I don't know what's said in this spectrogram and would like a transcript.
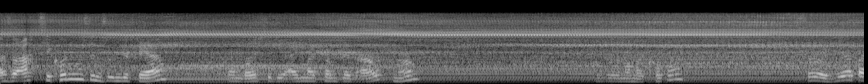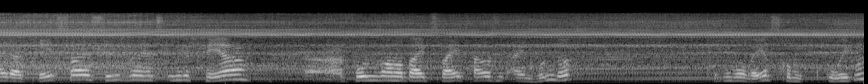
also 8 Sekunden sind es ungefähr. Dann leuchtet die einmal komplett auf. Ne? Gucken. So, hier bei der Drehzahl sind wir jetzt ungefähr, äh, vorhin waren wir bei 2100. Gucken, wo wir jetzt rumgurken.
